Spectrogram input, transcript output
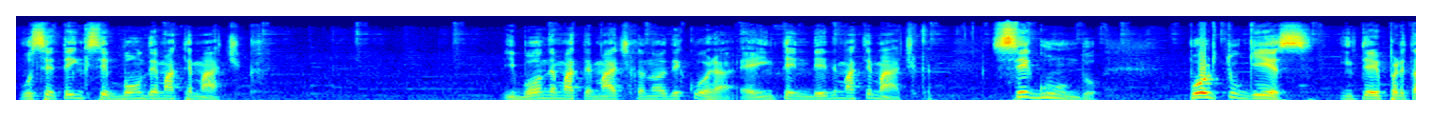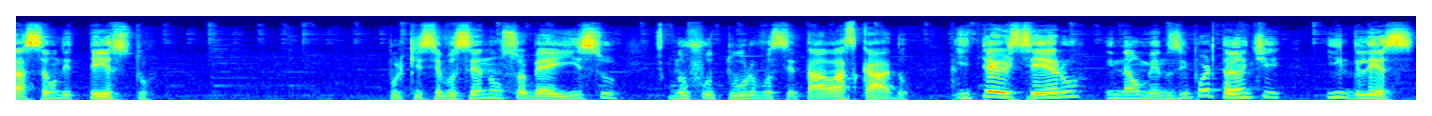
você tem que ser bom de matemática. E bom de matemática não é decorar, é entender de matemática. Segundo, português, interpretação de texto. Porque se você não souber isso, no futuro você está lascado. E terceiro, e não menos importante, inglês.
